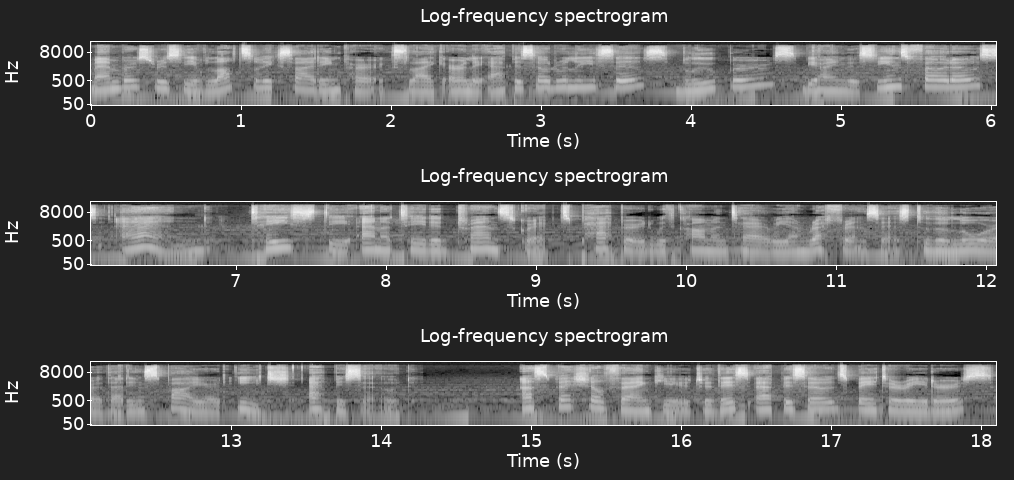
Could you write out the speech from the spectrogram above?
Members receive lots of exciting perks like early episode releases, bloopers, behind the scenes photos, and tasty annotated transcripts peppered with commentary and references to the lore that inspired each episode. A special thank you to this episode's beta readers,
